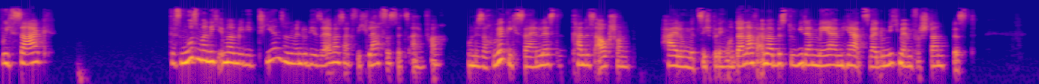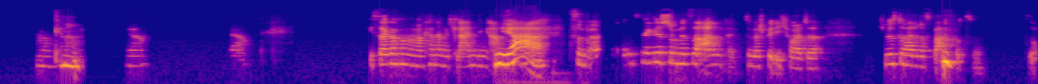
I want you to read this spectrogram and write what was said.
wo ich sage, das muss man nicht immer meditieren, sondern wenn du dir selber sagst, ich lasse es jetzt einfach und es auch wirklich sein lässt, kann das auch schon Heilung mit sich bringen. Und dann auf einmal bist du wieder mehr im Herz, weil du nicht mehr im Verstand bist. Ja. Genau. Ja. ja. Ich sage auch immer, man kann da mit kleinen Dingen anfangen. Ja. Zum Beispiel, das fängt ja schon mit so an, zum Beispiel ich heute. Ich müsste heute das Bad putzen. So.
